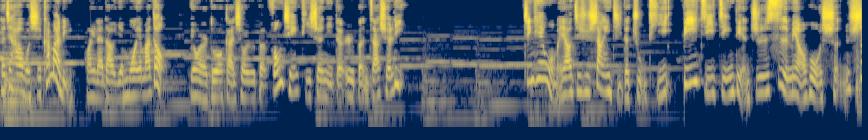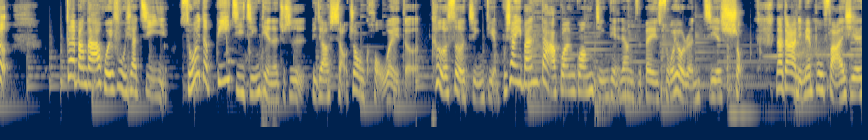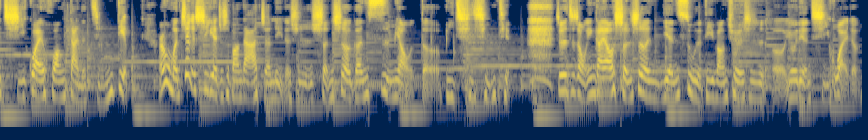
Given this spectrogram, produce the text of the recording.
大家好，我是卡玛里，欢迎来到研磨亚麻豆，用耳朵感受日本风情，提升你的日本杂学力。今天我们要继续上一集的主题：B 级景点之寺庙或神社。再帮大家恢复一下记忆，所谓的 B 级景点呢，就是比较小众口味的特色景点，不像一般大观光景点那样子被所有人接受。那当然里面不乏一些奇怪荒诞的景点，而我们这个系列就是帮大家整理的是神社跟寺庙的 B 级景点，就是这种应该要神圣严肃的地方，却是呃有点奇怪的。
